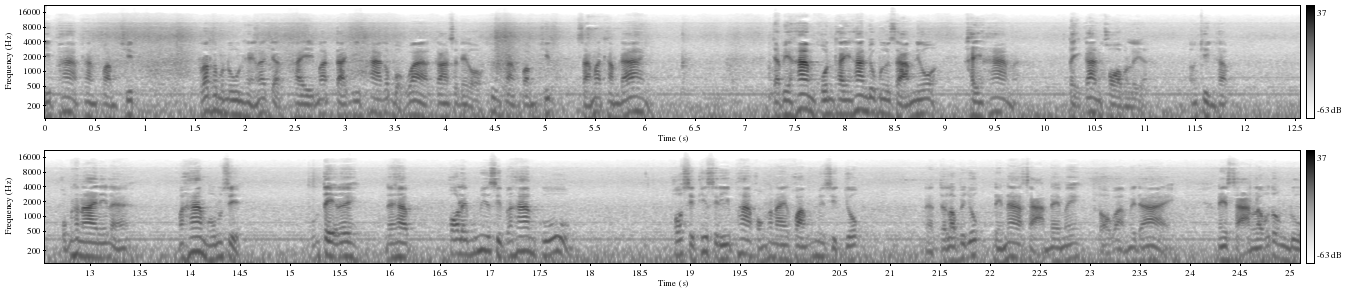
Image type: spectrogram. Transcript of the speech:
รีภาพทางความคิด รัฐธรรมนูญแห่งราชอาณาจักรไทยมาตรา25ก็บอกว่าการแสดงออกซึ่งทางความคิดสามารถทำได้จะไปห้ามคนไทยห้ามยกมือสามนิ้วใครห้ามอะเตะก้านคอมันเลยอะเอาจริงครับ ผมทนายนี่แหละมาห้ามผมสิผมเตะเลยนะครับเพราะอะไรผมมีสิทธิ์มาห้ามกูเพราะสิทธิเสรีภาพของทนายความก็มีสิทธิ์ยกนะแต่เราไปยกในหน้าศาลได้ไหมตอบว่าไม่ได้ ในศาลเราก็ต้องดู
